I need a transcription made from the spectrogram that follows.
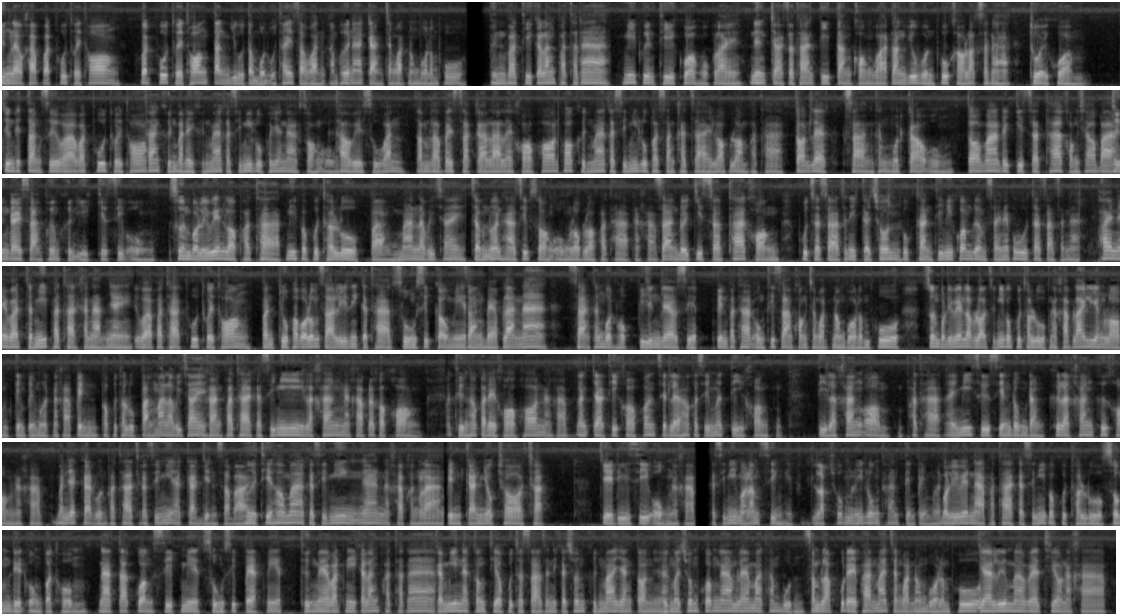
ถึงแล้วครับวัดผู้ถวยทอง วัดผู้ถวยทองตั้งอยู่ตำบลอุทัยสวรรค์อำเภอนากลางจังหวัดหนองบัวลำพู เป็นวัดที่กำลังพัฒนา มีพื้นที่กว่าหกไร่เนื่องจากสถานที่ตั้งของวัดตั้งอยู่บนภูเขาลักษณะถวยความ จึงได้ตั้งชื่อว่าวัดผู้ถวยทองทางขึ้นบันไดขึ้นมากับสิมีรูปพญานาคสององค์ท้าวเวสุวรรณสำหรับไปสักการะและขอพรพ่อขึ้นมากับสิมีรูปพระสังฆาจายรอบล้อมพระธาตุตอนแรกสร้างทั้งหมด 9 องค์ ต่อมาได้กิจศรัทธาของชาวบ้าน จึงได้สร้างเพิ่มขึ้นอีก70องค์ ส่วนบริเวณรอบพระธาตุมีพระพุทธรูปปางม่านลวิชัยจำนวน52องค์รอบๆพระธาตุนะครับสร้างโดยกิจศรัทธาของพุทธศาสนิกชน ทุกท่านที่มีความเลื่อมใสในพระพุทธศาสนา ภายในวัดจะมีพระธาตุขนาดใหญ่คือว่าพระธาตุผู้ถวยทอง บรรจุพระบรมสารีริกธาตุสูง 19 เมตรสร้างแบบลานหน้า สร้างทั้งหมด 6 ปี จึงแล้วเสร็จ เป็นพระธาตุองค์ที่ 3 ของจังหวัดหนองบัวลำพู ส่วนบริเวณรอบๆจะมีพระพุทธรูปนะครับไล่เรียงล้อมเต็มไปหมดนะครับเป็นพระพุทธรูปปางมาลาวิชัยข้างพระธาตุกสีมีระฆังนะครับแล้วก็คลอง มาถึงเขาก็ได้ขอพรนะครับหลังจากที่ขอพรเสร็จแล้วเขาก็สิมาตีคลอง ตีละข้างออมพระธาตุไอมีซื้อเสียงดงดัง คือละข้างคือของนะครับ บรรยากาศบนพระธาตุกะสิมีอากาศเย็นสบายมือที่เข้ามากกับสิมีงานนะครับข้างล่าง เป็นการยกช่อชัด JDC องค์นะครับกสิมีหมอลำซิงให้รับชมนี้ลงท่านเต็มไปเหมดบริเวณนาพระธาตุกสิมีพระพุทธรูปสมเด็จองค์ปฐมหน้าตากว้าง 10 เมตร สูง 18 เมตร ถึงแม้วัดนี้กำลังพัฒนาก็มีนักท่องเที่ยวพุทธศาสนิกชนขึ้นมาอย่างต่อเนื่องขึ้นมาชมความงามและมาทำบุญสำหรับผู้ใดผ่านมาจังหวัดหนองบัวลำพูอย่าลืมมาแวะเที่ยวนะครับ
